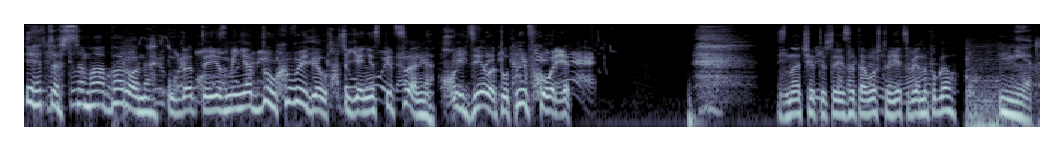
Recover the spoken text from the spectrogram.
Это самооборона. Да ты из меня дух выбил. Я не специально. И дело тут не в хоре. Значит, это из-за того, что я тебя напугал? Нет.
